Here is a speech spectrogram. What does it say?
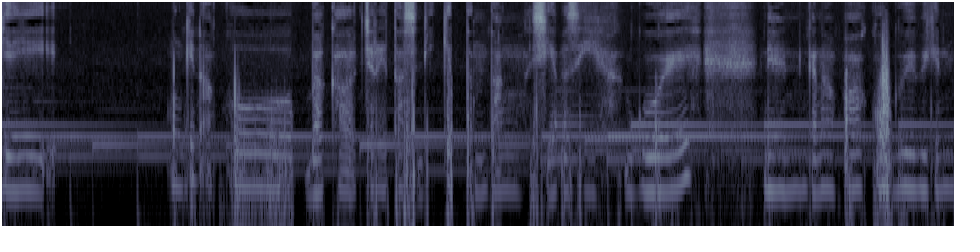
Jadi mungkin aku bakal cerita sedikit tentang siapa sih gue dan kenapa kok gue bikin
